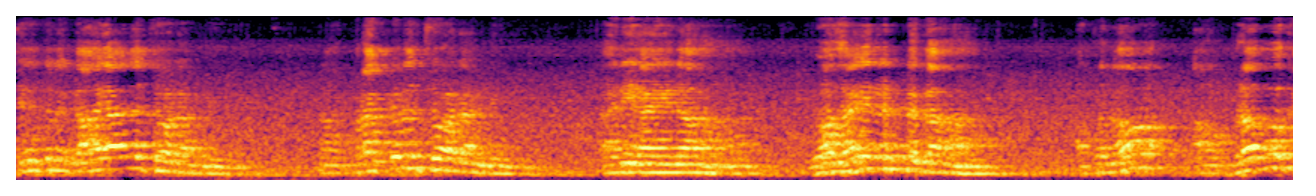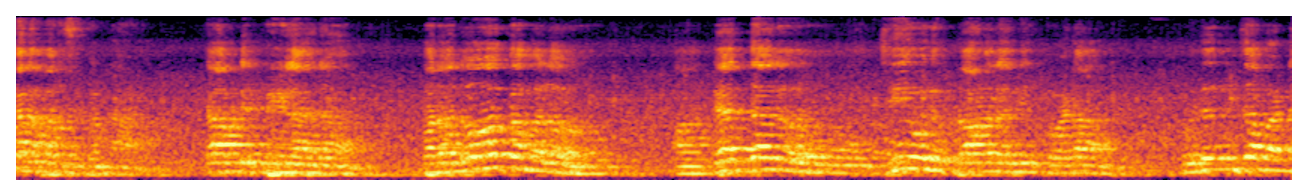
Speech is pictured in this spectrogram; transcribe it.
చేతుల గాయాలు చూడండి నా ప్రక్కన చూడండి అని ఆయన వధైనట్టుగా అతను ఆ ప్రభు కనపరుచుకున్నాడు. కాబట్టి ప్రియులారా పరలోకములో ఆ పెద్దలు జీవులు ప్రాణులన్నీ కూడా కుదించబడ్డ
